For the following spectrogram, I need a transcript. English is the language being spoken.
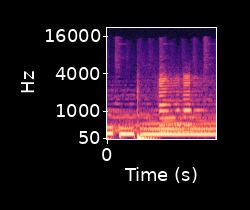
Música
